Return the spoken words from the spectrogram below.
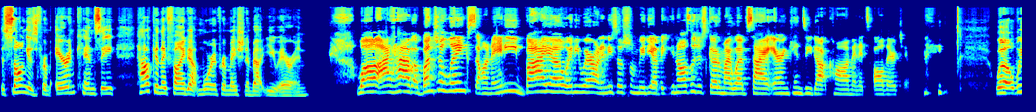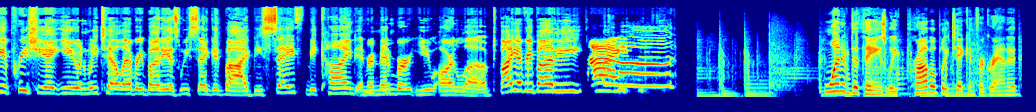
The song is from Erin Kinsey. How can they find out more information about you, Erin? well, I have a bunch of links on any bio, anywhere on any social media, but you can also just go to my website, erinkinsey.com, and it's all there too. Well, we appreciate you and we tell everybody as we say goodbye be safe, be kind, and mm-hmm. remember you are loved. Bye, everybody. Bye. One of the things we've probably taken for granted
